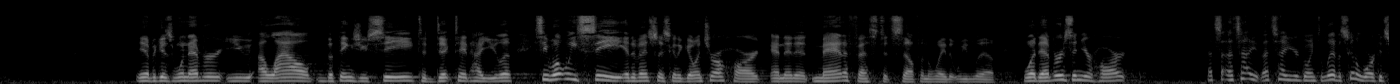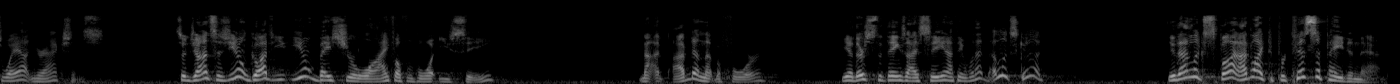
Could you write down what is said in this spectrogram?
You know, because whenever you allow the things you see to dictate how you live, see, what we see, it eventually is going to go into our heart and then it manifests itself in the way that we live. Whatever's in your heart, that's, that's, how, that's how you're going to live. It's going to work its way out in your actions. So John says, you don't go out, you, you don't base your life off of what you see. Now, I've done that before. You know, there's the things I see and I think, well, that, that looks good. Yeah, that looks fun. I'd like to participate in that.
